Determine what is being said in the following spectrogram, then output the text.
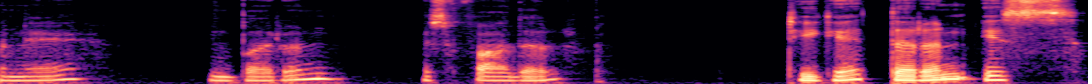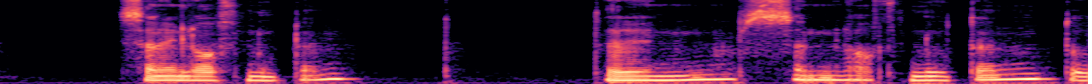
Anne Barun is father ठीक है Taran is son in of Nutan Taran son of Nutan तो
